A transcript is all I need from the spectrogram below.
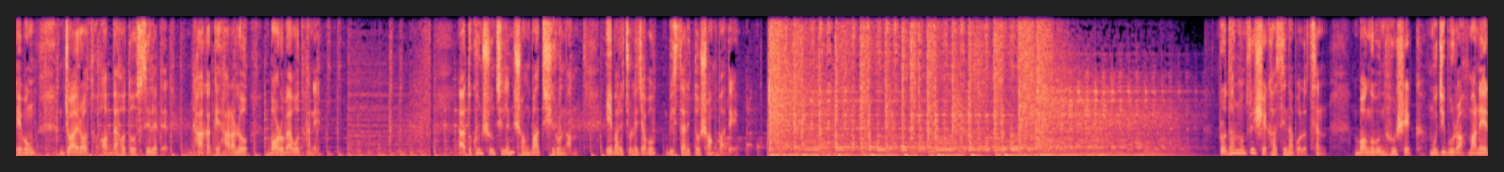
এবং জয়রথ অব্যাহত সিলেটের, ঢাকাকে হারালো বড় ব্যবধানে। এতক্ষণ শুনছিলেন সংবাদ শিরোনাম। এবারে চলে যাব বিস্তারিত সংবাদে। প্রধানমন্ত্রী শেখ হাসিনা বলেছেন, বঙ্গবন্ধু শেখ মুজিবুর রহমানের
